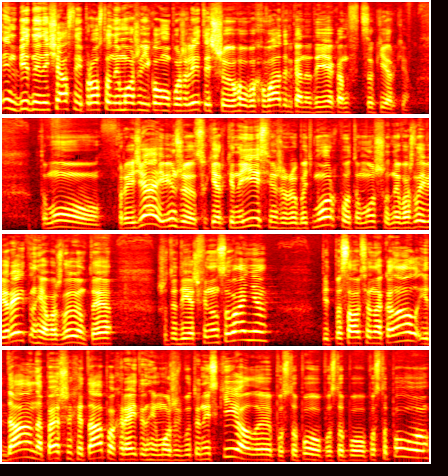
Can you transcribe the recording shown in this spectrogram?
він бідний нещасний, просто не може нікому пожалітись, що його вихователька не дає цукерки. Тому приїжджає, він же цукерки не їсть, він же робить моркву, тому що не важливі рейтинги, а важливим те, що ти даєш фінансування, підписався на канал. І да, на перших етапах рейтинги можуть бути низькі, але поступово, поступово, поступово,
